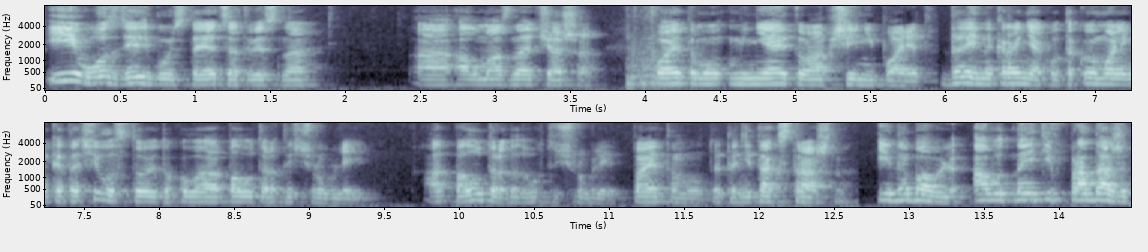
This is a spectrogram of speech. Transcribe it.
И вот здесь будет стоять, соответственно, а, алмазная чаша. Поэтому меня это вообще не парит. Да и на крайняк вот такое маленькое точило стоит около полутора тысяч рублей. От полутора до двух тысяч рублей. Поэтому вот это не так страшно. И добавлю, а вот найти в продаже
